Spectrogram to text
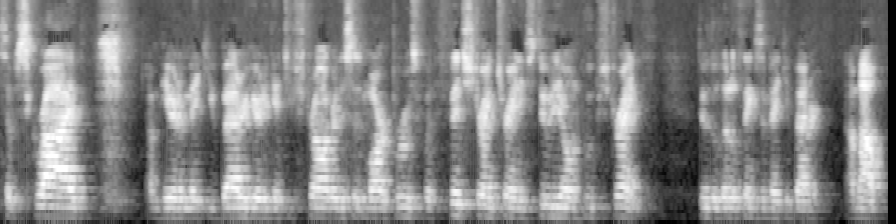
subscribe. I'm here to make you better, here to get you stronger. This is Mark Bruce with Fit Strength Training Studio and Hoop Strength. Do the little things that make you better. I'm out.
